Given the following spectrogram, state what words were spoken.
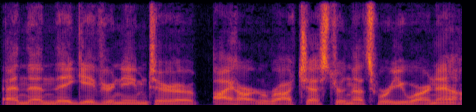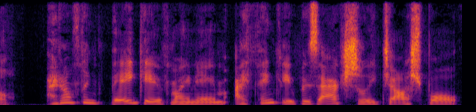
and then they gave your name to iHeart in Rochester, and that's where you are now. I don't think they gave my name. I think it was actually Josh Wolf.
